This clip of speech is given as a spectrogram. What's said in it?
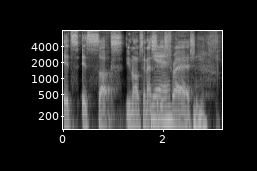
It's it sucks. You know what I'm saying? That shit is trash. Mm-hmm.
